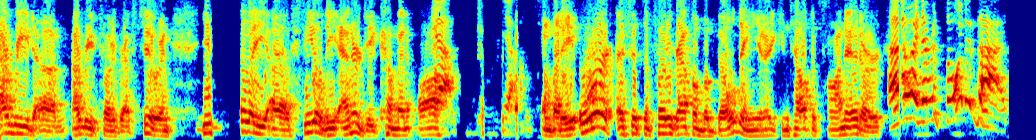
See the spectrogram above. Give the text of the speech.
I read um, I read photographs too, and you really uh, feel the energy coming off. Yeah. somebody, or if it's a photograph of a building, you know, you can tell if it's haunted or. Oh, I never thought of that.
